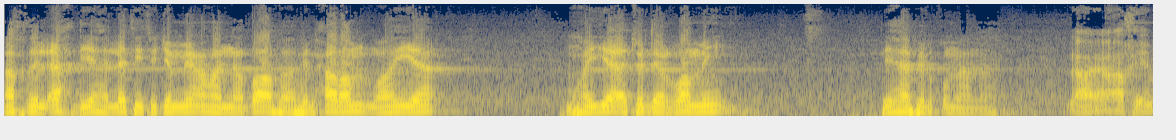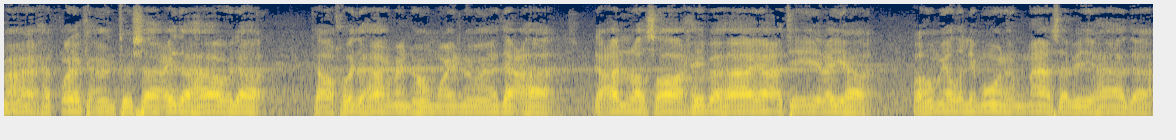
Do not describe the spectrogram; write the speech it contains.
أخذ الأحذية التي تجمعها النظافة في الحرم وهي مهيئة للرمي بها في القمامة. لا يا أخي ما يحق لك أن تساعد هؤلاء تأخذها منهم وإنما دعها لعل صاحبها يأتي إليها فهم يظلمون الناس في هذا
